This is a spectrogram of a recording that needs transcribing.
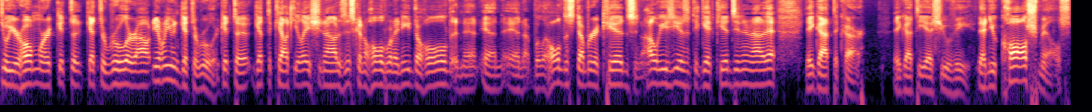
Do your homework. Get the get the ruler out. You don't even get the ruler. Get the get the calculation out. Is this going to hold what I need to hold? And and and, will it hold this number of kids? And how easy is it to get kids in and out of that? They got the car. They got the SUV. Then you call Schmelz.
